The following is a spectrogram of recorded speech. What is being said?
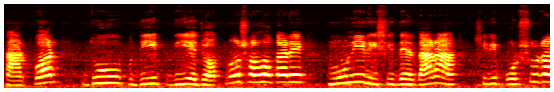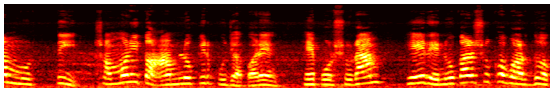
তারপর ধূপ দ্বীপ দিয়ে যত্ন সহকারে মুনি ঋষিদের দ্বারা শ্রী পরশুরাম মূর্তি সম্মানিত আমলকির পূজা করেন। হে পরশুরাম, হে রেণুকার সুখবর্ধক,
